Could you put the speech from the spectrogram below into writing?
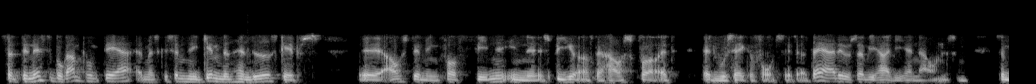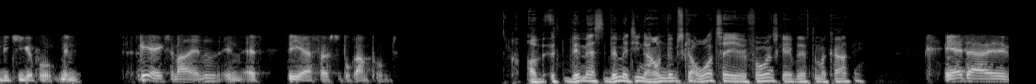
Så det næste programpunkt, det er, at man skal simpelthen igennem den her lederskabsafstemning øh, for at finde en øh, Speaker of the House, for at, at USA kan fortsætte. Og der er det jo så, at vi har de her navne, som, som vi kigger på. Men der sker ikke så meget andet, end at det er første programpunkt. Og hvem er, hvem er de navne? Hvem skal overtage formandskabet efter McCarthy? Ja, der øh,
